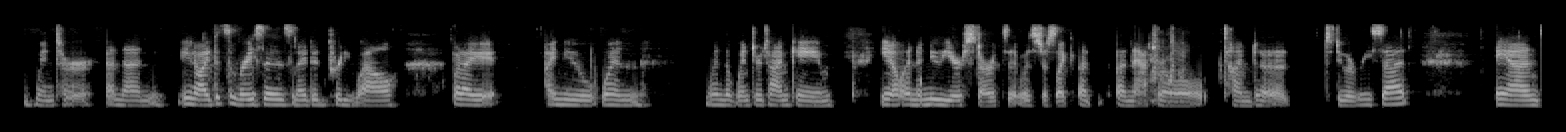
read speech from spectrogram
winter. And then, you know, I did some races and I did pretty well. But I I knew when when the winter time came, you know, and a new year starts, it was just like a, a natural time to to do a reset. And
